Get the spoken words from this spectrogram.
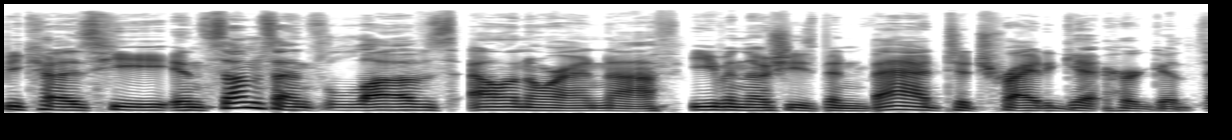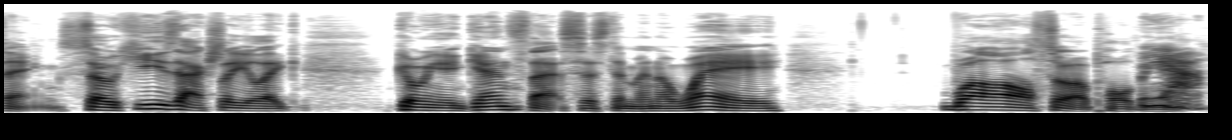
because he, in some sense, loves Eleanor enough, even though she's been bad, to try to get her good things. So he's actually like going against that system in a way while also upholding Yeah. it.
